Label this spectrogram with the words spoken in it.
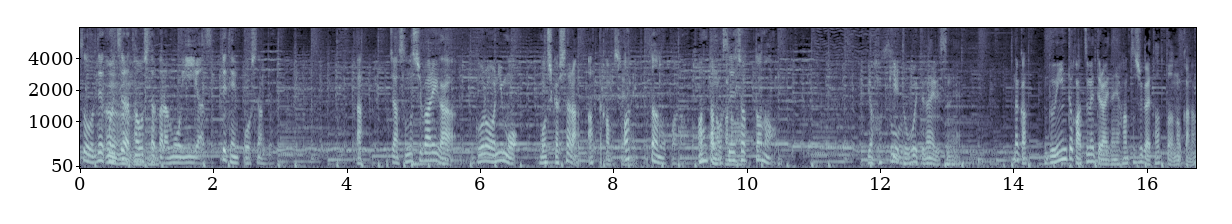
そうでうんうんうんこいつら倒したからもういいやつって転校したんだよあじゃあその縛りが五郎にももしかしたらあったかもしれあっないたのかな？あったのかな？なんか忘れちゃったな。いやはっきりと覚えてないですね。なんか部員とか集めてる間に半年ぐらい経ったのかな？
